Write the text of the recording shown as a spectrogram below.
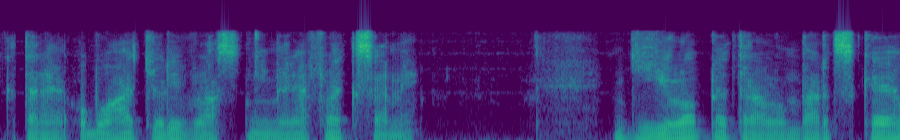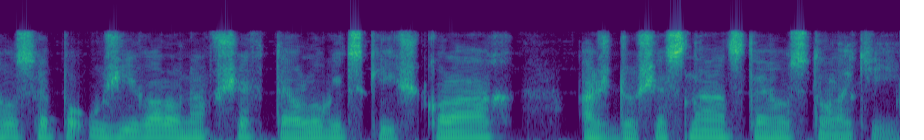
které obohatili vlastními reflexemi. Dílo Petra Lombardského se používalo na všech teologických školách až do 16. století.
